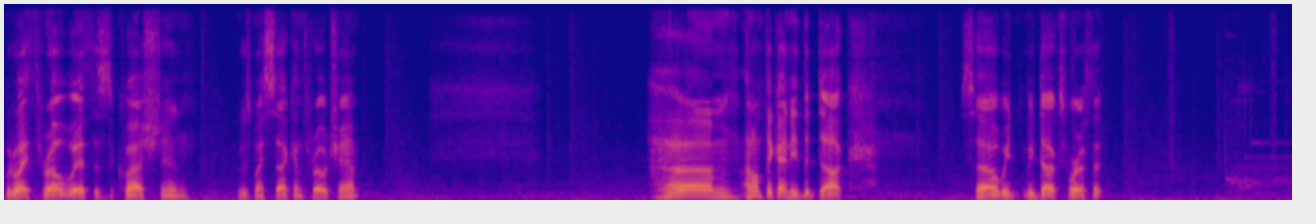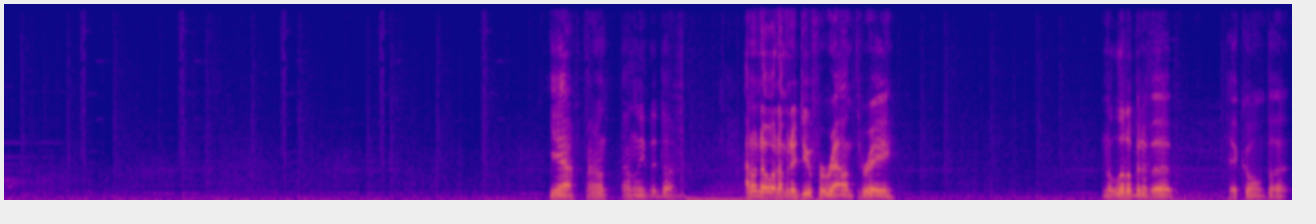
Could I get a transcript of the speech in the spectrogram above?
Who do I throw with is the question. Who's my second throw champ? Um, I don't think I need the duck. So we we duck's worth it. Yeah, I don't I don't need the duck. I don't know what I'm gonna do for round three. In a little bit of a pickle, but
